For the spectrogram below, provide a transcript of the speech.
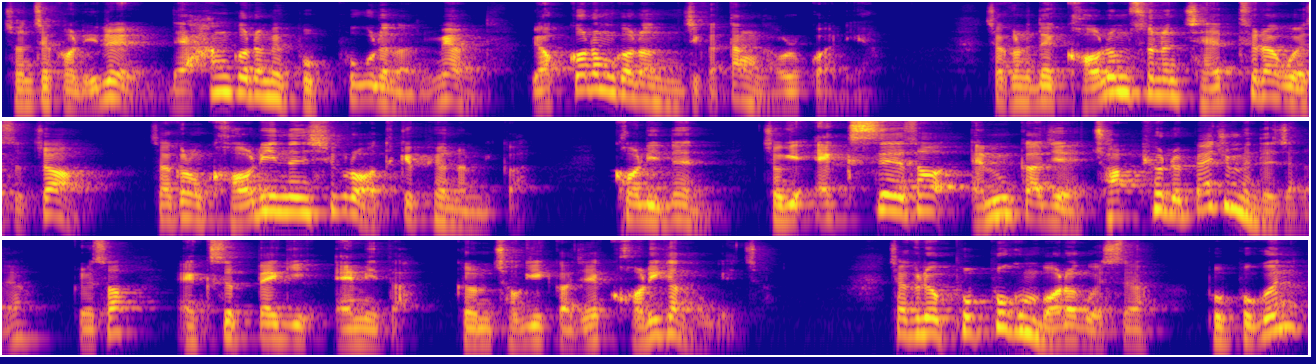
전체 거리를 내 한 걸음의 보폭으로 나누면 몇 걸음 걸었는지가 딱 나올 거 아니에요. 자, 그런데 걸음수는 z라고 했었죠? 자, 그럼 거리는 식으로 어떻게 표현합니까? 거리는 저기 x에서 m까지 좌표를 빼주면 되잖아요. 그래서 x 빼기 m이다. 그럼 저기까지의 거리가 나오겠죠. 자, 그리고 보폭은 뭐라고 했어요? 보폭은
